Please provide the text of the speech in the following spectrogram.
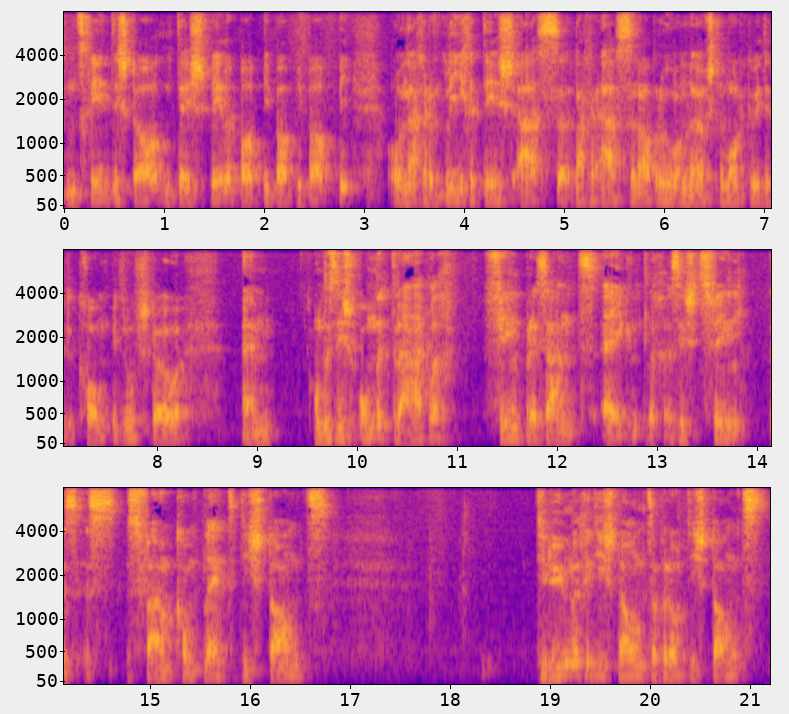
und das Kind ist da und das spielen, Papi, Papi, Papi und nachher am gleichen Tisch essen, nachher Essen abräumen, am nächsten Morgen wieder den Kompi draufstellen. Ähm, und es ist unerträglich viel Präsenz eigentlich. Es ist zu viel. Es, es, es fehlt komplett Distanz die räumliche Distanz, aber auch die Distanz,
